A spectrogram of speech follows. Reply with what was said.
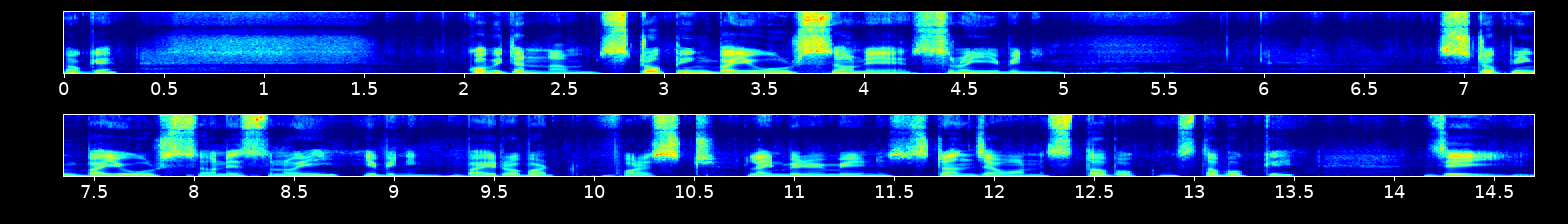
ওকে। কবিতার নাম stopping by woods on a snowy evening. Stopping by woods on a snowy evening by Robert Frost. Line by line stanza one, স্তবক। স্তবক কি? যেই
